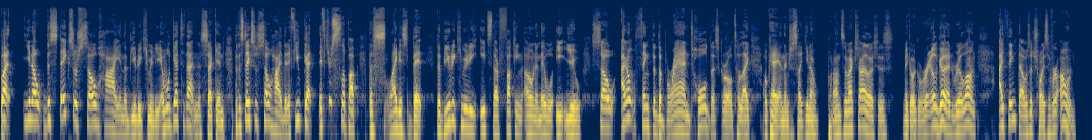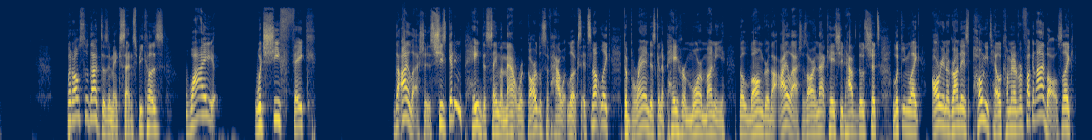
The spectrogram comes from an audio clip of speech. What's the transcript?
but you know, the stakes are so high in the beauty community, and we'll get to that in a second, but the stakes are so high that if you get, if you slip up the slightest bit, the beauty community eats their fucking own and they will eat you. So I don't think that the brand told this girl to like, okay, and then just like, you know, put on some extra eyelashes, make it look real good, real long. I think that was a choice of her own. But also that doesn't make sense because why would she fake the eyelashes. She's getting paid the same amount regardless of how it looks. It's not like the brand is going to pay her more money the longer the eyelashes are. In that case, she'd have those shits looking like Ariana Grande's ponytail coming out of her fucking eyeballs. Like,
